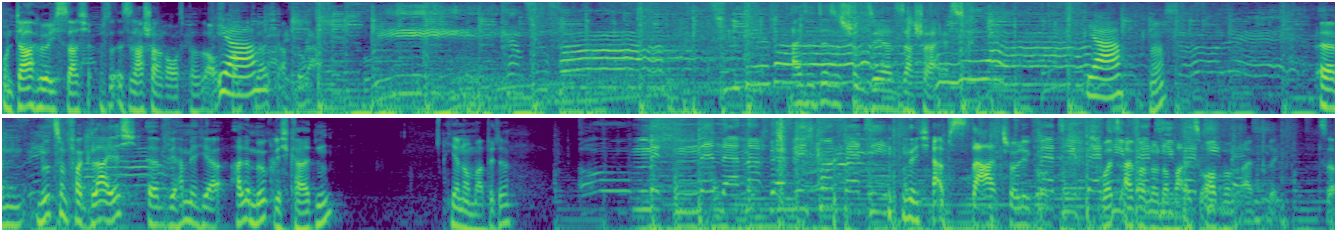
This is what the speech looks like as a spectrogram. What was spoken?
Und da höre ich Sascha, Sascha raus. Pass auf, Ja. kommt gleich. Achtung. Also das ist schon sehr Sascha-esk. ja, Ne? Ähm, nur zum Vergleich, äh, wir haben ja hier alle Möglichkeiten. Hier nochmal bitte. Mitten in der Nacht werf ich Konfetti. Ich hab's da, Entschuldigung. Ich wollte es einfach nur nochmal als Ohrwurm reinbringen. So.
